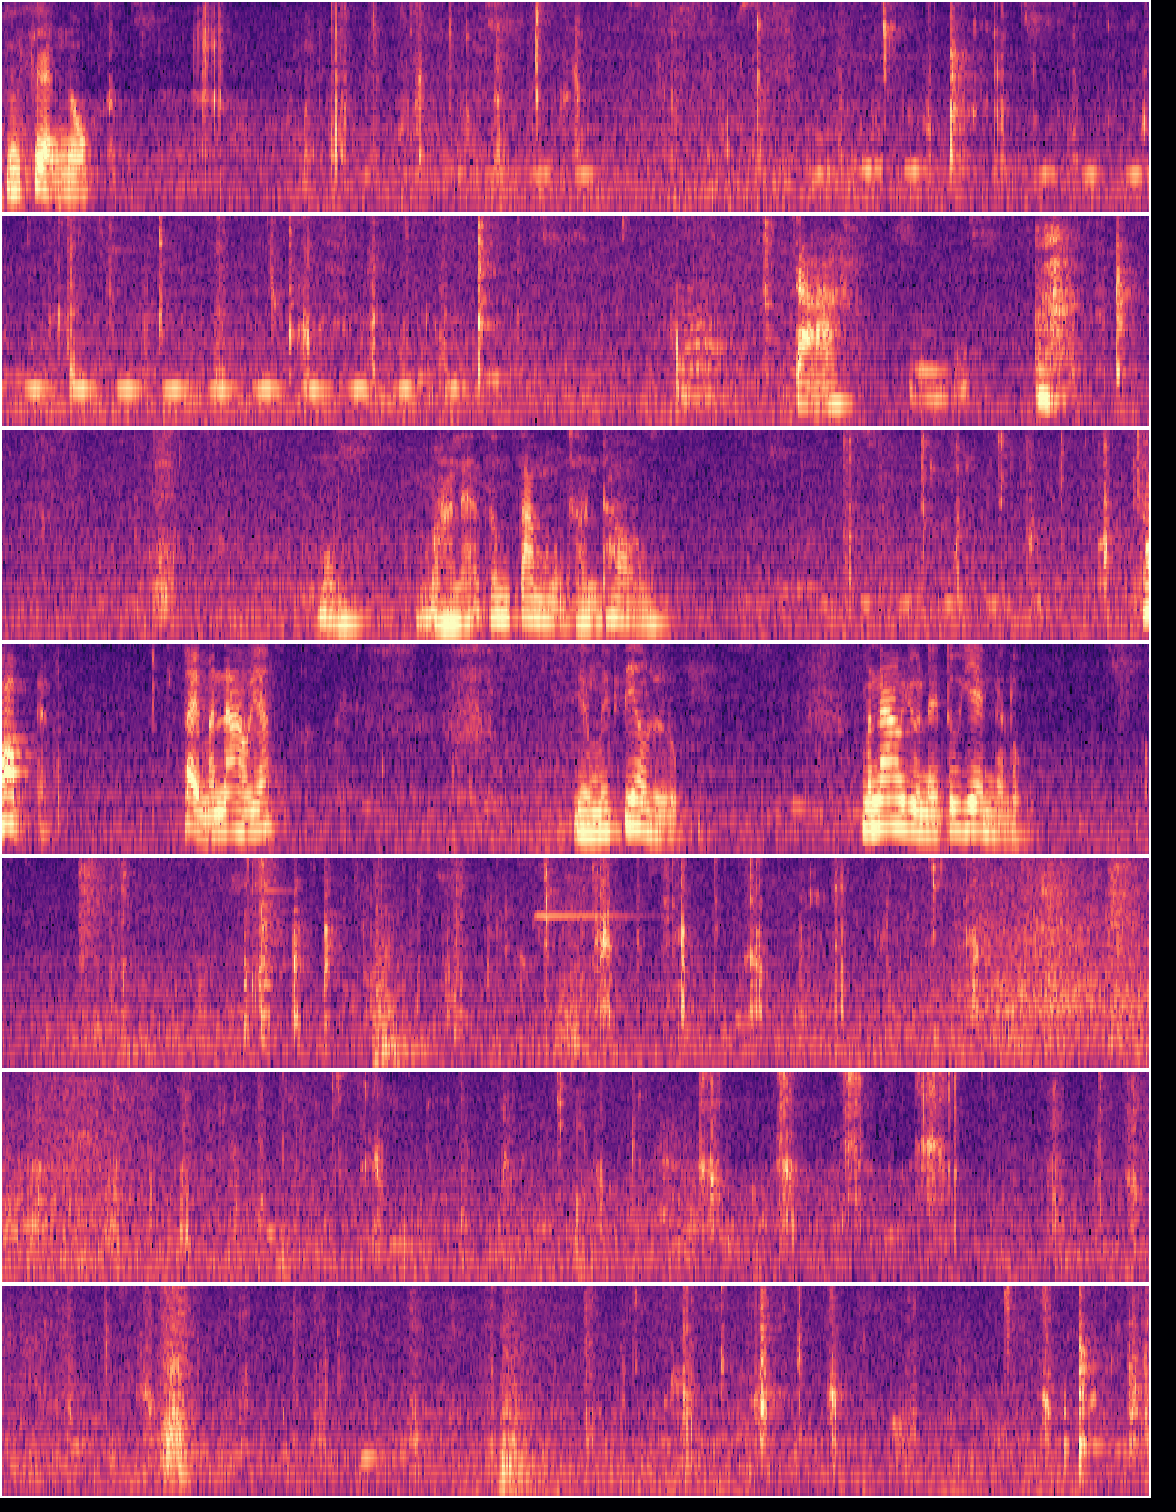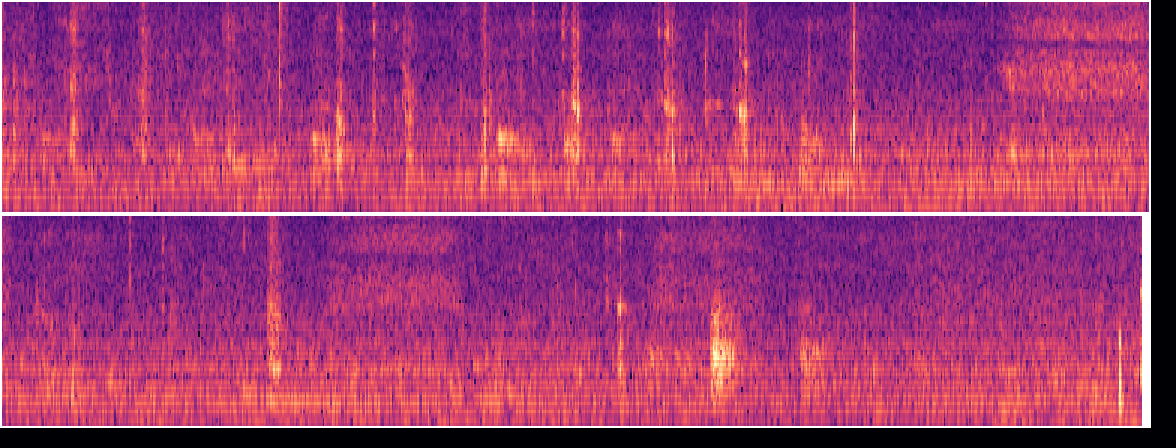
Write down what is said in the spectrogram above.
หรือเสียงนก จ๋าชิมสิอืมมาแล้วส้มตำของช้อนทอง ชอบ ใส่มะนาวยัง ยังไม่เปรี้ยวเลยลูกมะนาวอยู่ในตู้เย็นนะลูก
